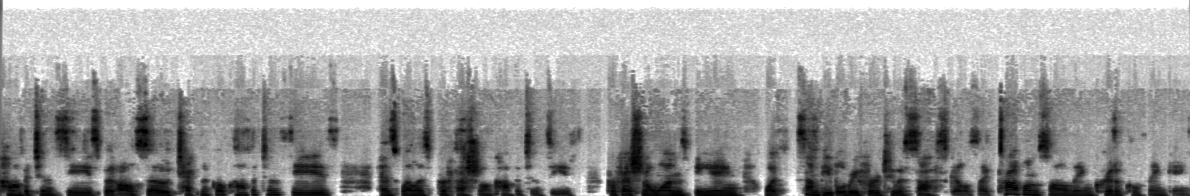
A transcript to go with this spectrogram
competencies, but also technical competencies as well as professional competencies. Professional ones being what some people refer to as soft skills, like problem solving, critical thinking.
